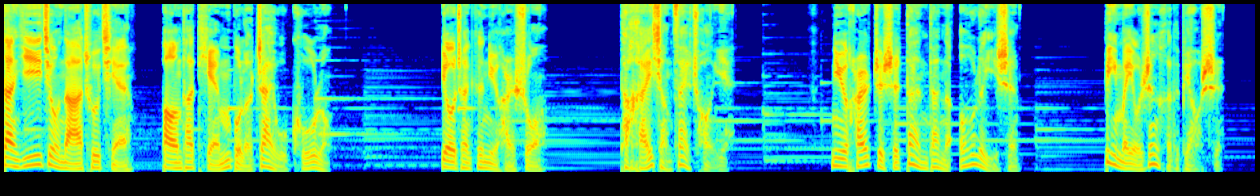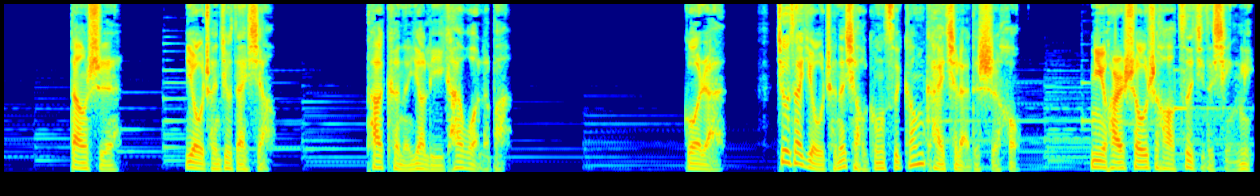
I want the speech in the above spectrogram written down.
但依旧拿出钱帮他填补了债务窟窿。有成跟女孩说。他还想再创业，女孩只是淡淡的哦了一声，并没有任何的表示。当时，有成就在想，他可能要离开我了吧。果然，就在有成的小公司刚开起来的时候，女孩收拾好自己的行李，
